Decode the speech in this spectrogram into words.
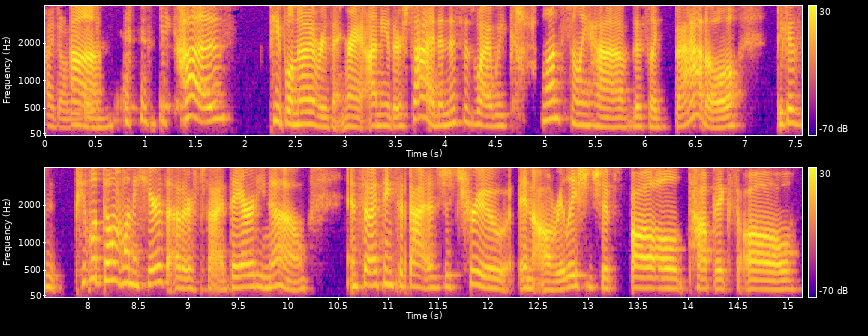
I don't. Um, because people know everything, right? On either side. And this is why we constantly have this like battle because people don't want to hear the other side. They already know. And so I think that that is just true in all relationships, all topics, all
